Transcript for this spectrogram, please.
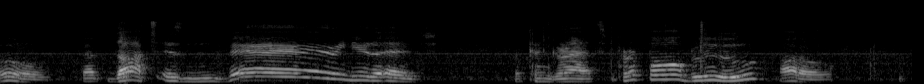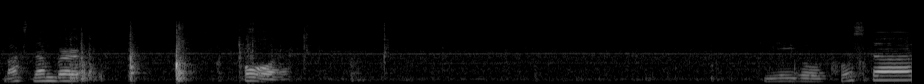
Oh, that dot is very near the edge. But congrats. Purple, blue, auto. Box number four. Diego Costa.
